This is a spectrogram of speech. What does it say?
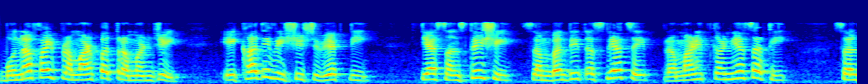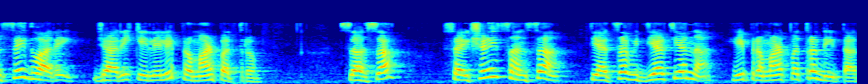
बोनाफाईड प्रमाणपत्र म्हणजे एखादी विशिष्ट व्यक्ती त्या संस्थेशी संबंधित असल्याचे प्रमाणित करण्यासाठी संस्थेद्वारे जारी केलेले प्रमाणपत्र. सहसा शैक्षणिक संस्था त्याचा विद्यार्थ्यांना हे प्रमाणपत्र देतात.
